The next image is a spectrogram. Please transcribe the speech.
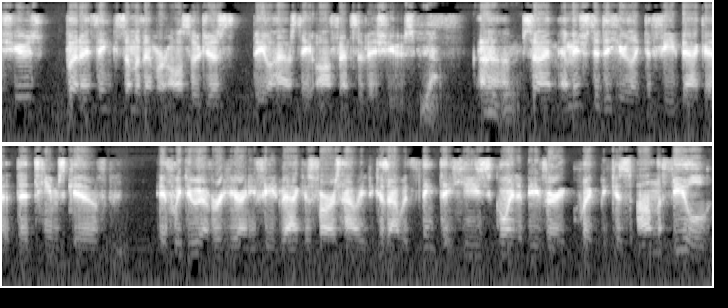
issues, but I think some of them are also just the Ohio State offensive issues. Yeah. Um, so I'm, I'm interested to hear like the feedback that, that teams give if we do ever hear any feedback as far as how he, because I would think that he's going to be very quick because on the field,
